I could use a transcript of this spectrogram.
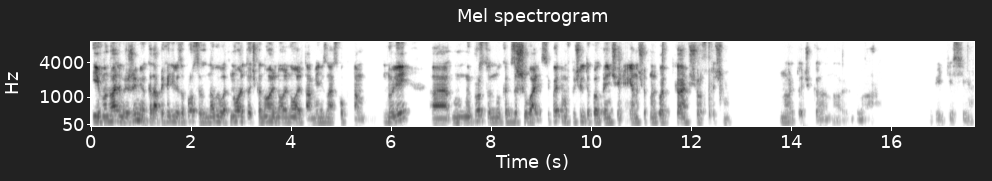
И в мануальном режиме, когда приходили запросы на вывод 0.000, там, я не знаю, сколько там нулей, а, мы просто, ну, как зашивались. И поэтому включили такое ограничение. Я насчет 0.2 битка еще раз уточню. 0.02 BTC.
